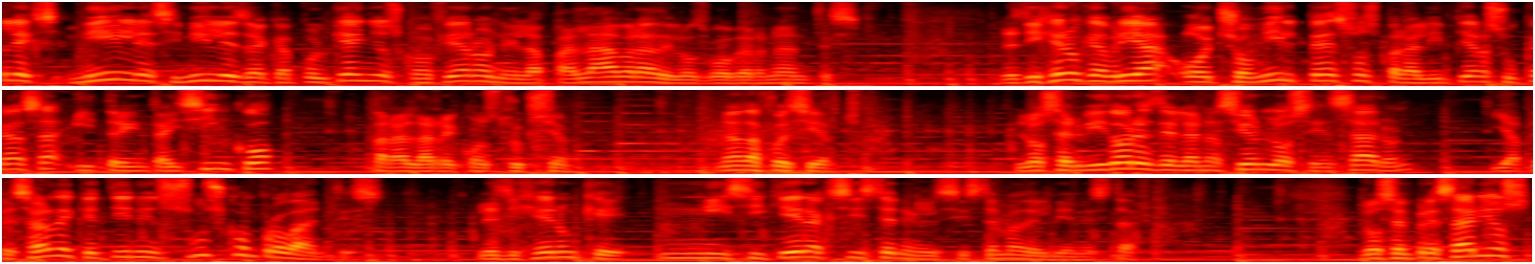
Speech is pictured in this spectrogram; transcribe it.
Alex, miles y miles de acapulqueños confiaron en la palabra de los gobernantes. Les dijeron que habría 8 mil pesos para limpiar su casa y 35 para la reconstrucción. Nada fue cierto. Los servidores de la nación los censaron y a pesar de que tienen sus comprobantes, les dijeron que ni siquiera existen en el sistema del bienestar. Los empresarios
